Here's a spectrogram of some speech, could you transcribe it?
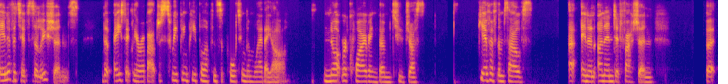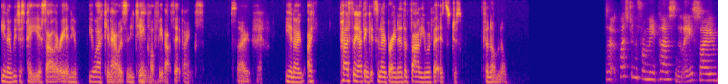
innovative solutions that basically are about just sweeping people up and supporting them where they are, not requiring them to just give of themselves uh, in an unended fashion but you know we just pay you your salary and your your working hours and your tea and coffee that's it thanks so you know i personally i think it's a no-brainer the value of it is just phenomenal So a question from me personally. So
